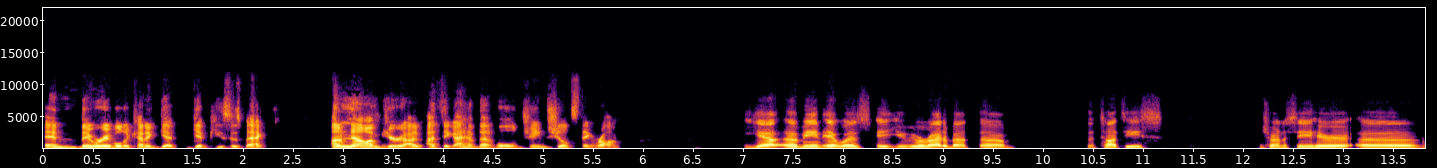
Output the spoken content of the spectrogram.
and they were able to kind of get get pieces back i'm now i'm curious I, I think i have that whole james shields thing wrong Yeah, I mean, it was it, you, you were right about um, the Tatis. I'm trying to see here. Uh,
